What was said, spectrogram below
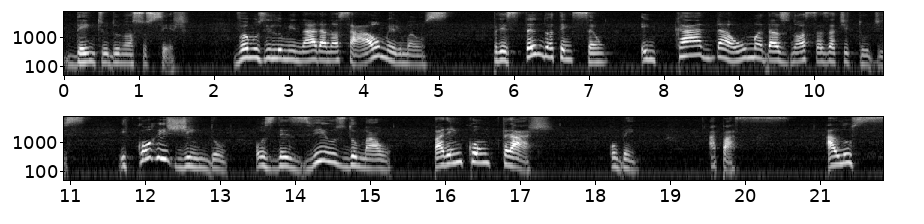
dentro do nosso ser. Vamos iluminar a nossa alma, irmãos, prestando atenção em cada uma das nossas atitudes e corrigindo os desvios do mal para encontrar o bem, a paz, a luz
